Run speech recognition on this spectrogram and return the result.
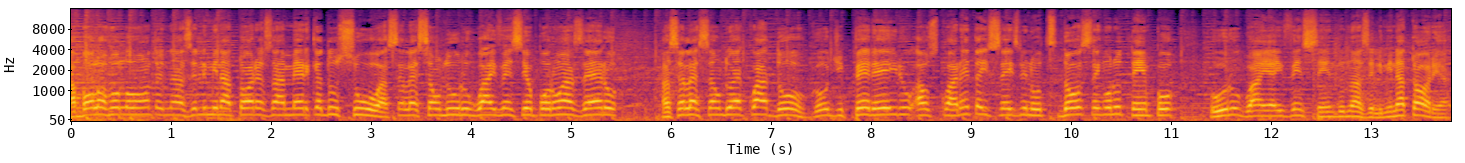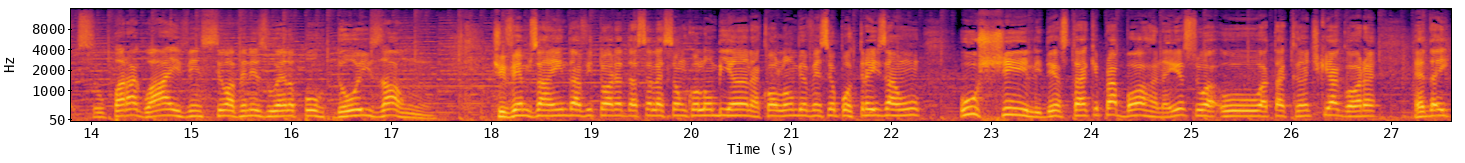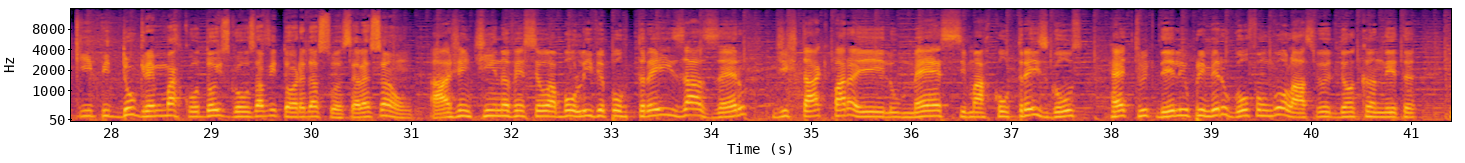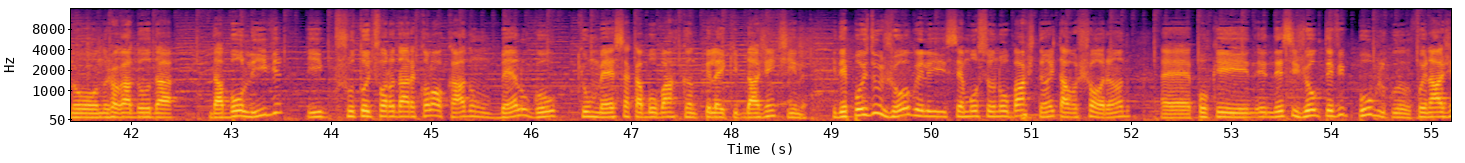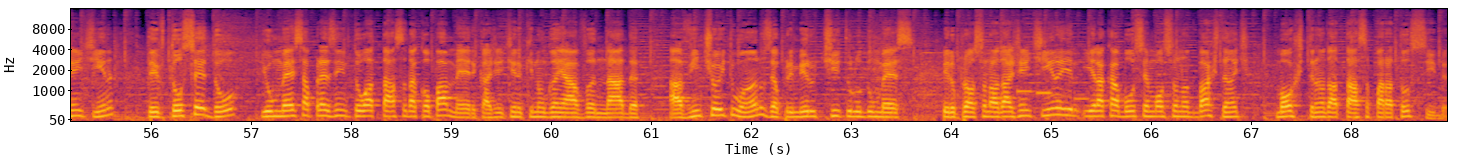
A bola rolou ontem nas eliminatórias da América do Sul. A seleção do Uruguai venceu por 1 a 0 a seleção do Equador. Gol de Pereiro aos 46 minutos do segundo tempo. O Uruguai aí vencendo nas eliminatórias. O Paraguai venceu a Venezuela por 2 a 1. Tivemos ainda a vitória da seleção colombiana. A Colômbia venceu por 3 a 1 o Chile. Destaque para Borra, não é isso? O atacante que agora é da equipe do Grêmio, marcou dois gols da vitória da sua seleção. A Argentina venceu a Bolívia por 3 a 0. Destaque para ele, o Messi marcou três gols, hat-trick dele e o primeiro gol foi um golaço, viu? Ele deu uma caneta no, no jogador da, da Bolívia e chutou de fora da área colocado, um belo gol que o Messi acabou marcando pela equipe da Argentina. E depois do jogo ele se emocionou bastante, estava chorando, é, porque nesse jogo teve público, foi na Argentina, teve torcedor e o Messi apresentou a taça da Copa América. A Argentina que não ganhava nada há 28 anos, é o primeiro título do Messi pelo profissional da Argentina e ele acabou se emocionando bastante, mostrando a taça para a torcida.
